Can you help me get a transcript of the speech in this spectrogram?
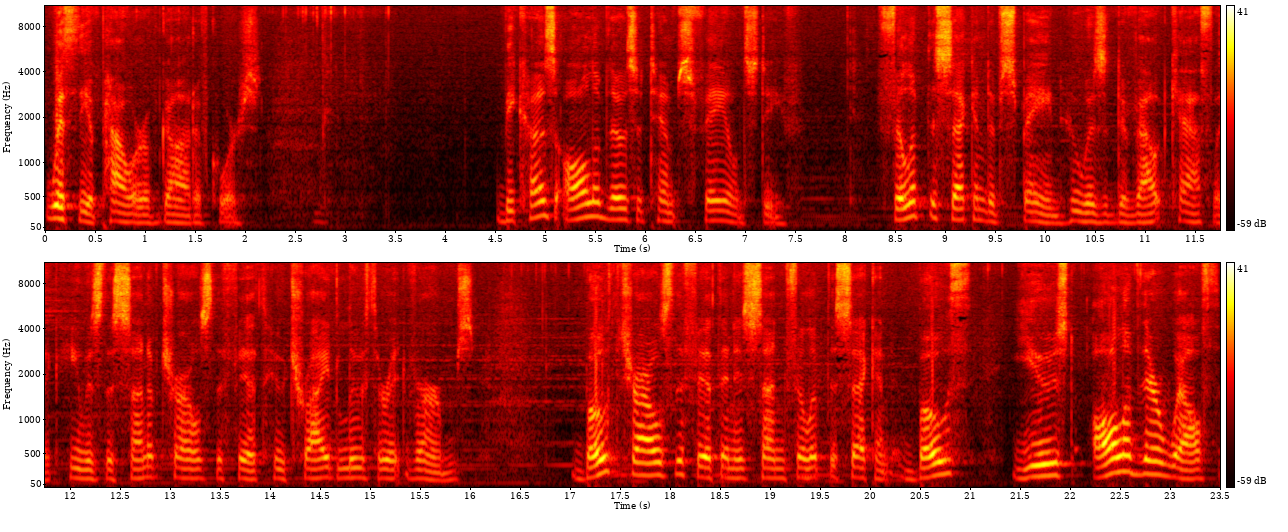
with the power of God, of course. Because all of those attempts failed, Steve, Philip II of Spain, who was a devout Catholic, he was the son of Charles V, who tried Luther at Worms. Both Charles V and his son Philip II both used all of their wealth,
